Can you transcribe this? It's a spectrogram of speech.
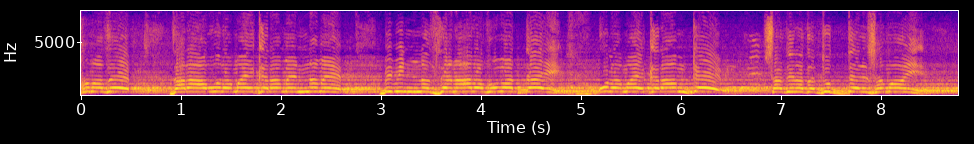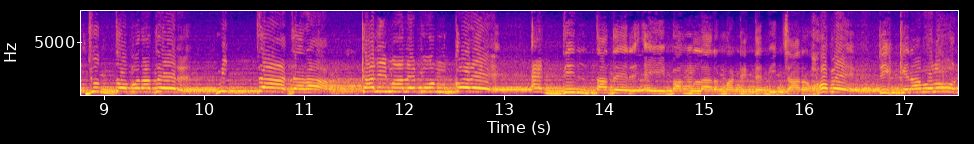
সমাজে যারা ওলামায়ে কেরামের নামে বিভিন্ন জেনার অপবাদ দেয় ওলামায়ে কেরামকে স্বাধীনতা যুদ্ধের সময় যুদ্ধ অপরাধের মিথ্যা যারা কালিমা লেপন করে, একদিন তাদের এই বাংলার মাটিতে বিচার হবে। ঠিক কিনা বলুন?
